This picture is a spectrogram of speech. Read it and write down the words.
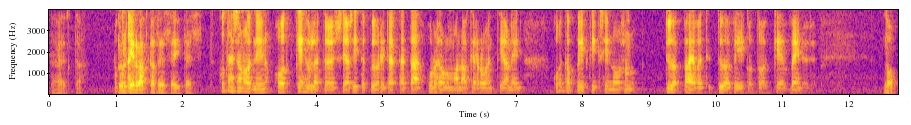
tämä että no, pyrkii ratkaisemaan se itse sitten. Kuten sanoit, niin olet kehyllä töissä ja sitten pyörität tätä urheilumanagerointia, niin kuinka pitkiksi nuo sun työpäivät ja työviikot oikein venyy? No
